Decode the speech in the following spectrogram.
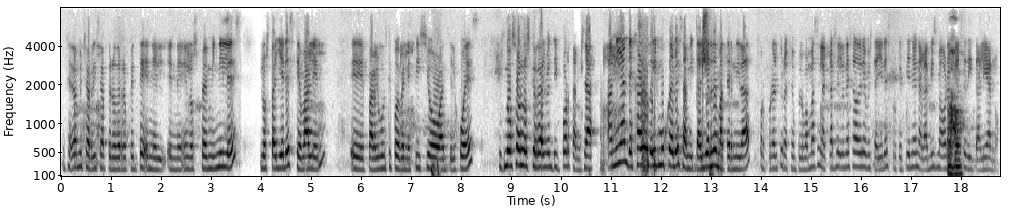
me da mucha risa, pero de repente en, el, en, en los femeniles, los talleres que valen para algún tipo de beneficio ante el juez, pues no son los que realmente importan. O sea, a mí han dejado de ir mujeres a mi taller de maternidad, por ponerte un ejemplo. Mamás en la cárcel han dejado de ir a mis talleres porque tienen a la misma hora clase de italiano.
